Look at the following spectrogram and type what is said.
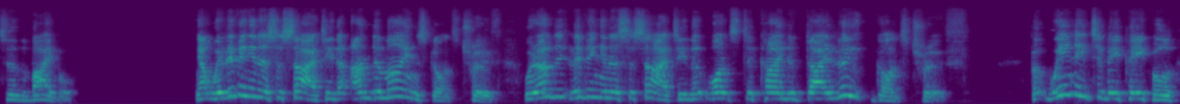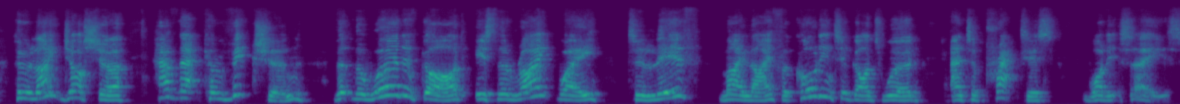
to the Bible. Now, we're living in a society that undermines God's truth. We're under, living in a society that wants to kind of dilute God's truth. But we need to be people who, like Joshua, have that conviction that the word of God is the right way to live my life according to God's word and to practice what it says.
